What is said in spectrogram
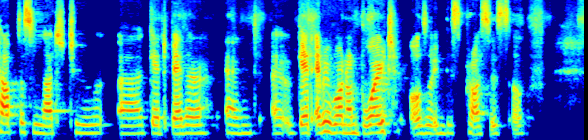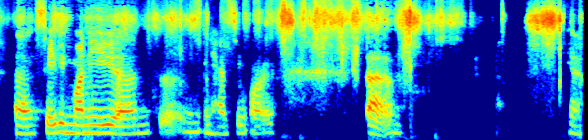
helped us a lot to uh, get better and uh, get everyone on board also in this process of uh, saving money and uh, enhancing our um, yeah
